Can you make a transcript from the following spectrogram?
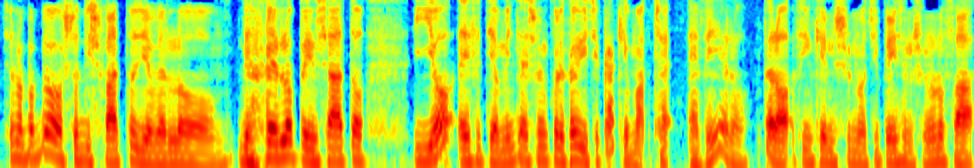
sono proprio soddisfatto di averlo, di averlo pensato io. E effettivamente sono quelle cose che dice cacchio ma cioè, è vero? Però finché nessuno ci pensa nessuno lo fa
